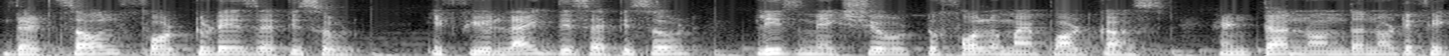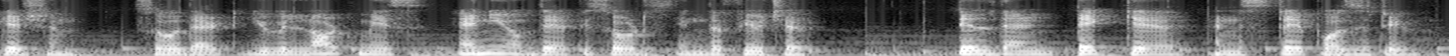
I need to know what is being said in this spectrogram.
That's all for today's episode. If you like this episode, please make sure to follow my podcast and turn on the notification so that you will not miss any of the episodes in the future. Till then, take care and stay positive.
